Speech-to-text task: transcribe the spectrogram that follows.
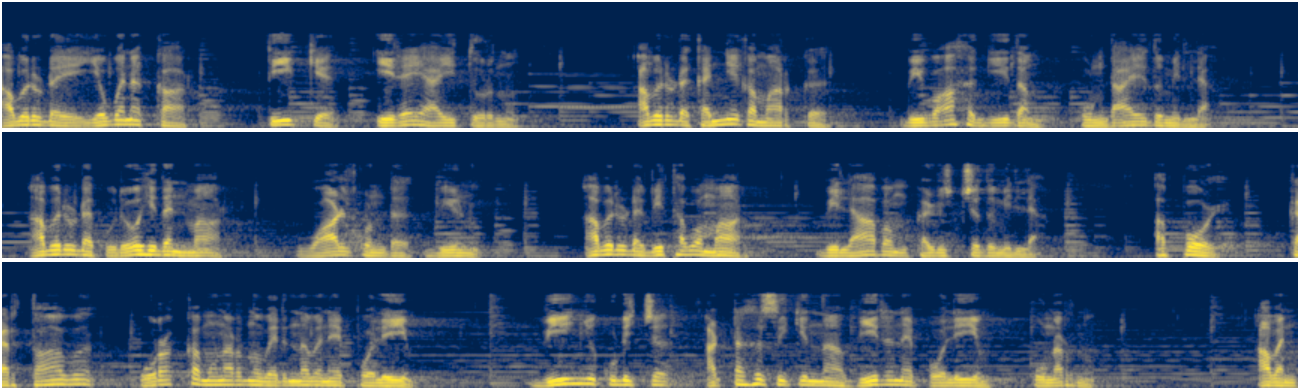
അവരുടെ യൗവനക്കാർ തീക്ക് ഇരയായി തീർന്നു അവരുടെ കന്യകമാർക്ക് വിവാഹഗീതം ഉണ്ടായതുമില്ല. അവരുടെ പുരോഹിതന്മാർ വാൾ കൊണ്ട് വീണു. അവരുടെ വിധവമാർ വിലാപം കഴിച്ചതുമില്ല. അപ്പോൾ കർത്താവ് ഉറക്കമുണർന്നു വരുന്നവനെപ്പോലെയും വീഞ്ഞു കുടിച്ച് അട്ടഹസിക്കുന്ന വീരനെപ്പോലെയും ഉണർന്നു. അവൻ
